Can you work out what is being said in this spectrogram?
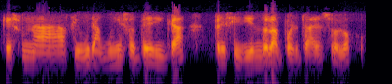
que es una figura muy esotérica, presidiendo la Puerta del Sol, ojo.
